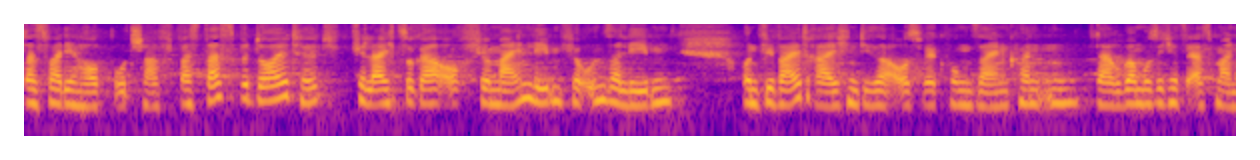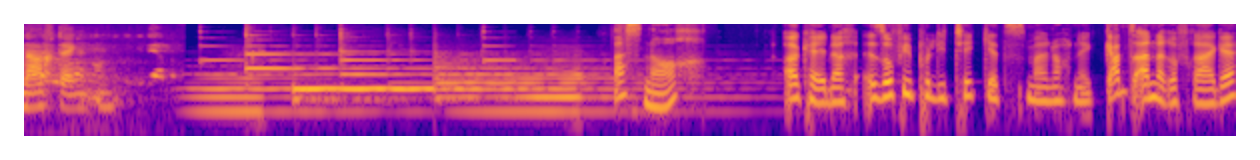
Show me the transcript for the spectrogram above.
Das war die Hauptbotschaft. Was das bedeutet, vielleicht sogar auch für mein Leben, für unser Leben und wie weitreichend diese Auswirkungen sein könnten, darüber muss ich jetzt erstmal nachdenken. Was noch? Okay, nach so viel Politik jetzt mal noch eine ganz andere Frage.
